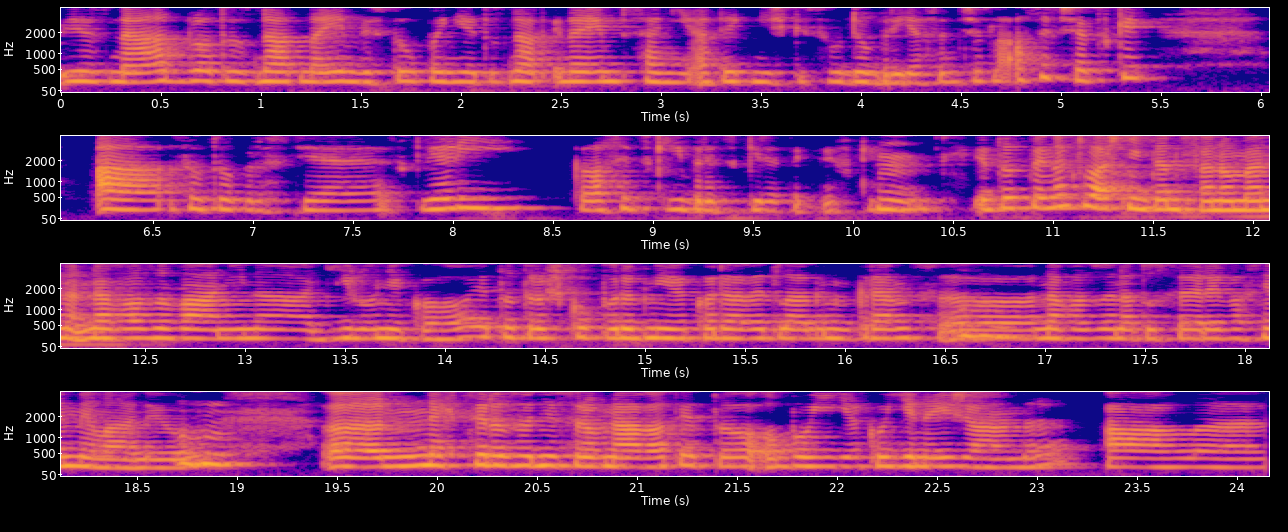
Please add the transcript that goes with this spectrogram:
je znát, bylo to znát na jejím vystoupení, je to znát i na jejím psaní a ty knížky jsou dobrý. Já jsem četla asi všecky a jsou to prostě skvělý, klasický britský detektivky. Hmm. Je to stejně zvláštní ten fenomen navazování na dílo někoho. Je to trošku podobný jako David Lagerkrantz uh, uh, navazuje na tu sérii vlastně Milénium. Uh, nechci rozhodně srovnávat, je to obojí jako jiný žánr, ale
